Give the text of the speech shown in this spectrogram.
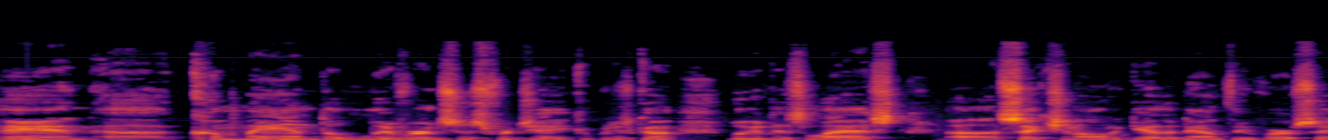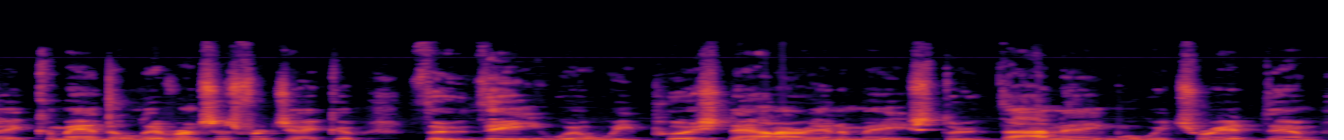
and uh, command deliverances for Jacob. We're just going to look at this last uh, section altogether down through verse 8. Command deliverances for Jacob. Through thee will we push down our enemies. Through thy name will we tread them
